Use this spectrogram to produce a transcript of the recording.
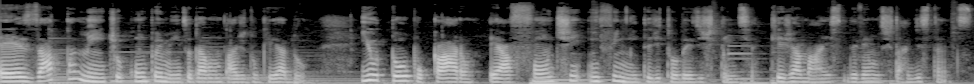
é exatamente o cumprimento da vontade do Criador. E o topo, claro, é a fonte infinita de toda a existência, que jamais devemos estar distantes.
